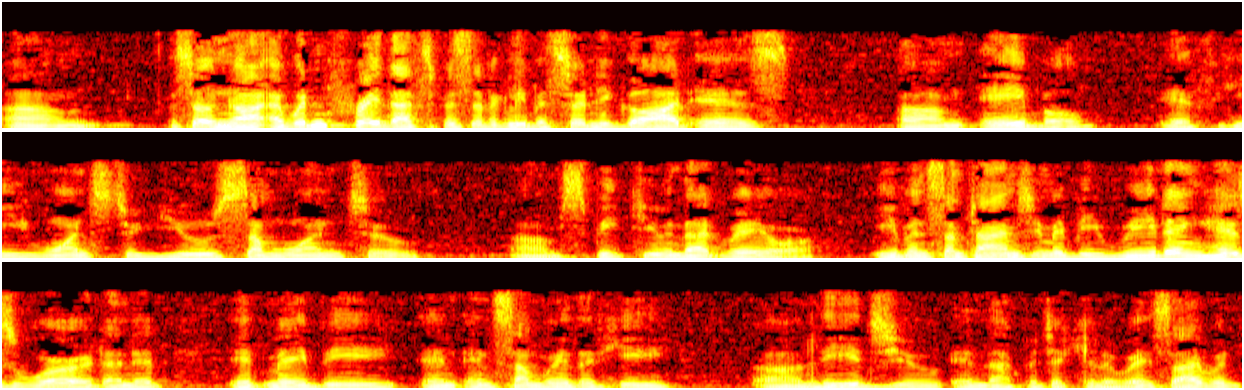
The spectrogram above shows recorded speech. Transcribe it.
Um, so no, I wouldn't pray that specifically, but certainly God is um, able, if He wants to use someone to um, speak to you in that way, or even sometimes you may be reading His Word, and it it may be in, in some way that He uh, leads you in that particular way. So I would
